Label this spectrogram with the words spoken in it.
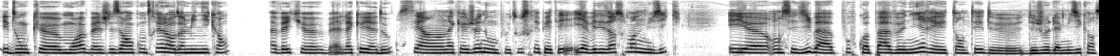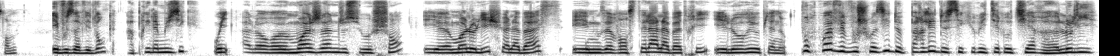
Et donc euh, moi, ben, je les ai rencontrées lors d'un mini-camp avec euh, ben, l'accueil ado. C'est un accueil jeune où on peut tous répéter. Il y avait des instruments de musique et euh, on s'est dit bah pourquoi pas venir et tenter de, de jouer de la musique ensemble. Et vous avez donc appris la musique? Oui. Alors euh, moi, Jeanne, je suis au chant. Et euh, moi Loli, je suis à la basse et nous avons Stella à la batterie et Laurie au piano. Pourquoi avez-vous choisi de parler de sécurité routière, euh, Loli?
